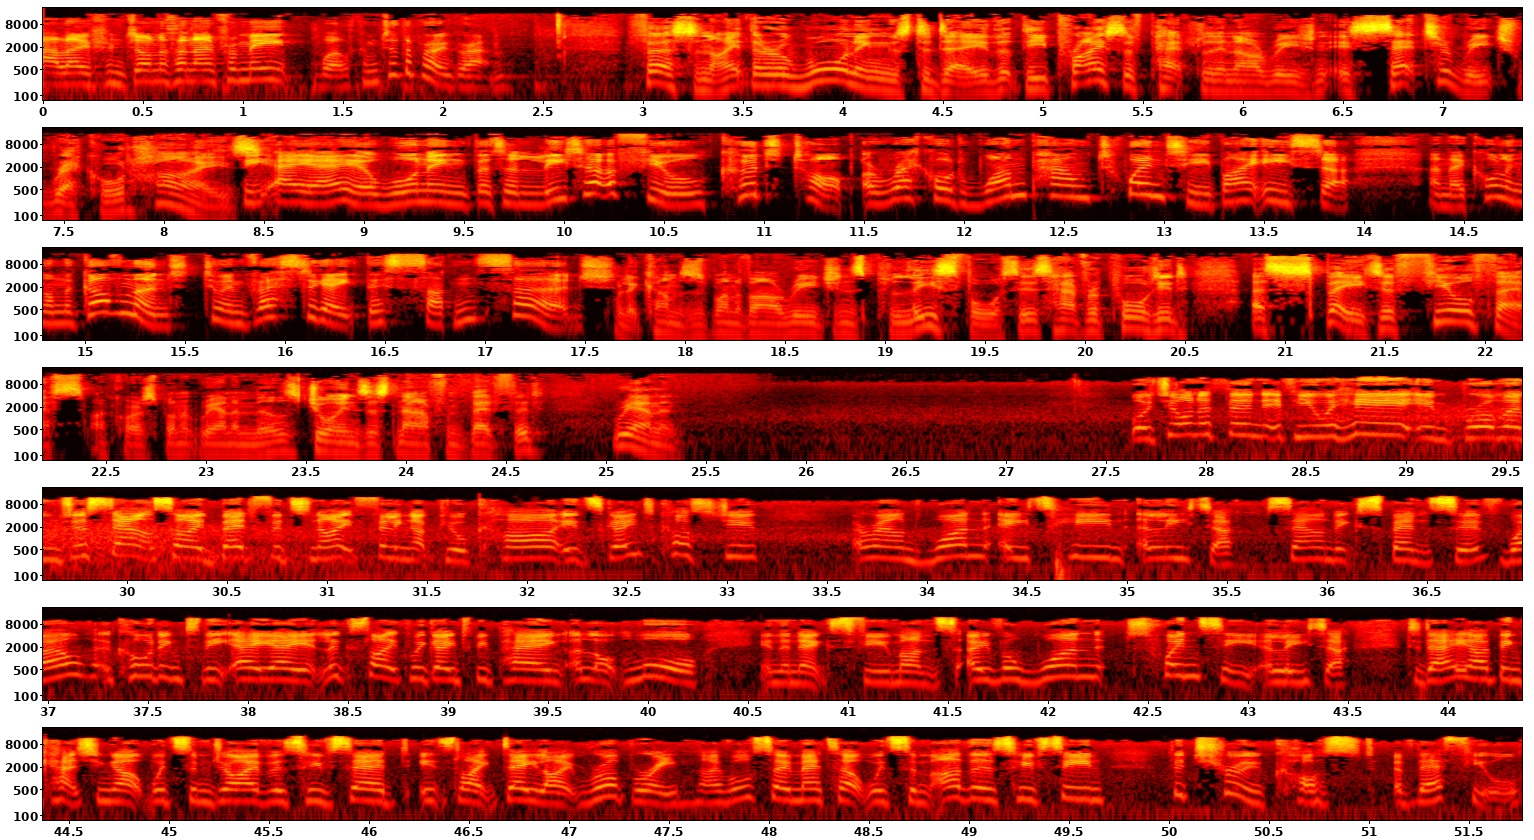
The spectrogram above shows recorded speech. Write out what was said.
Hello from Jonathan and from me. Welcome to the programme. First tonight, there are warnings today that the price of petrol in our region is set to reach record highs. The AA are warning that a litre of fuel could top a record £1.20 by Easter, and they're calling on the government to investigate this sudden surge. Well, it comes as one of our region's police forces have reported a spate of fuel thefts. Our correspondent Rhiannon Mills joins us now from Bedford. Rhiannon. Well, Jonathan, if you were here in Bromham, just outside Bedford tonight, filling up your car, it's going to cost you around 118 a litre. Sound expensive? Well, according to the AA, it looks like we're going to be paying a lot more in the next few months, over 120 a litre. Today, I've been catching up with some drivers who've said it's like daylight robbery. I've also met up with some others who've seen the true cost of their fuel.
